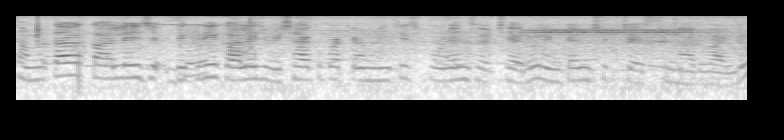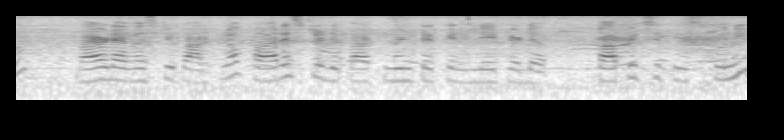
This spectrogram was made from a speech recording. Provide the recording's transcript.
Samata college degree college Visakhapatnam నుంచి స్టూడెంట్స్ వచ్చారు ఇంటర్న్షిప్ చేస్తున్నారు వాళ్ళు. బయోడైవర్సిటీ పార్క్లో ఫారెస్ట్ డిపార్ట్మెంట్కి రిలేటెడ్ టాపిక్స్ తీసుకుని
